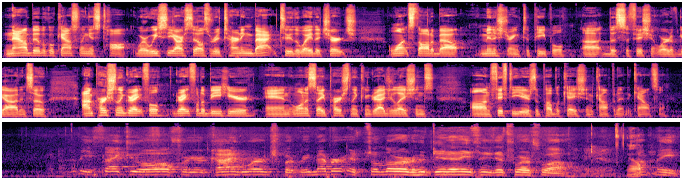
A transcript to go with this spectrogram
now biblical counseling is taught, where we see ourselves returning back to the way the church once thought about ministering to people uh, the sufficient Word of God. And so I'm personally grateful, grateful to be here, and want to say personally, congratulations on 50 years of publication, Competent to Counsel. Let me thank you all for your kind words, but remember, it's the Lord who did anything that's worthwhile, not me.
